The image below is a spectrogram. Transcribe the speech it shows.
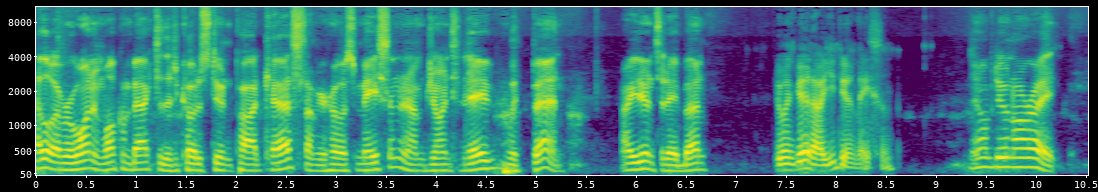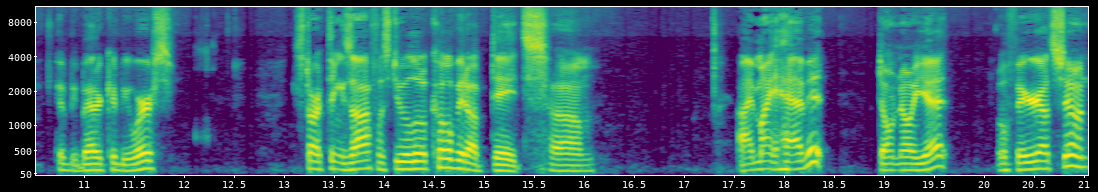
Hello, everyone, and welcome back to the Dakota Student Podcast. I'm your host, Mason, and I'm joined today with Ben. How are you doing today, Ben? Doing good. How are you doing, Mason? Yeah, I'm doing all right. Could be better, could be worse. Start things off. Let's do a little COVID updates. Um, I might have it. Don't know yet. We'll figure out soon.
